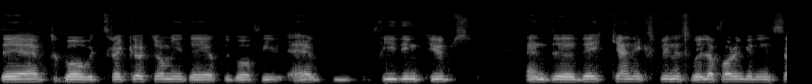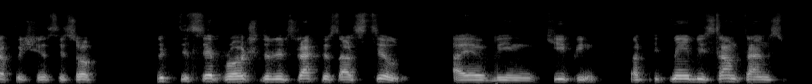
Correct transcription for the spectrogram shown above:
They have to go with tracheotomy, they have to go feed, have feeding tubes, and uh, they can experience velopharyngeal insufficiency. So with this approach, the retractors are still, I have been keeping, but it may be sometimes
